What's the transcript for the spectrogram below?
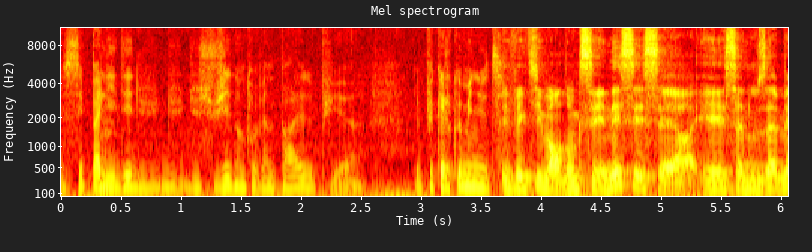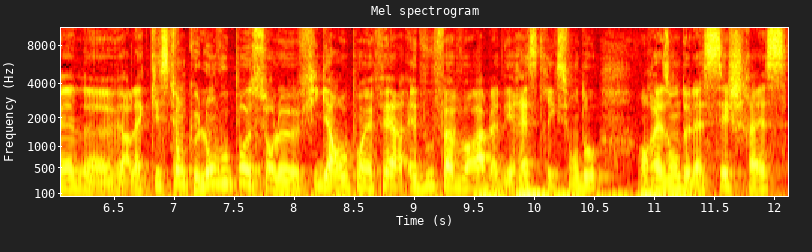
c'est pas l'idée du, du, sujet dont on vient de parler depuis depuis quelques minutes. Effectivement, donc c'est nécessaire et ça nous amène euh, vers la question que l'on vous pose sur le Figaro.fr. Êtes-vous favorable à des restrictions d'eau en raison de la sécheresse?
